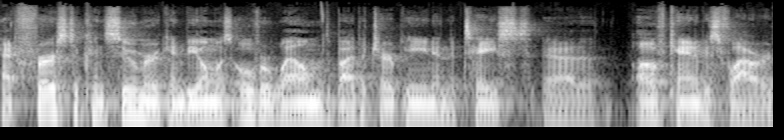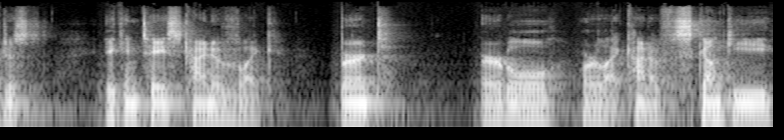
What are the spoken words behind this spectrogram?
at first a consumer can be almost overwhelmed by the terpene and the taste, uh, of cannabis flower. Just it can taste kind of like burnt herbal or like kind of skunky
